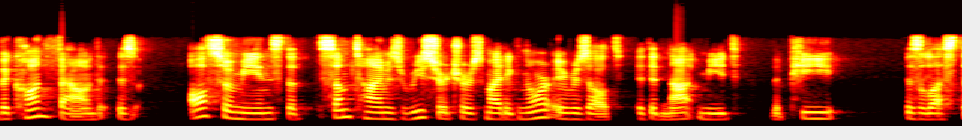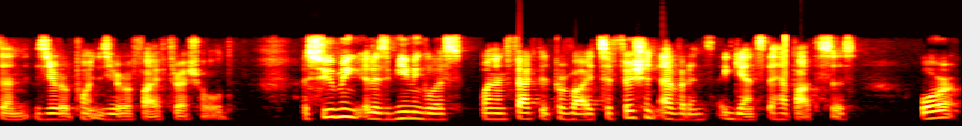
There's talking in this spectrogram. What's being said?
The confound is also means that sometimes researchers might ignore a result it did not meet the p is less than 0.05 threshold, assuming it is meaningless when in fact it provides sufficient evidence against the hypothesis, or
